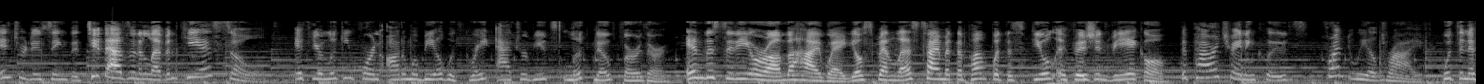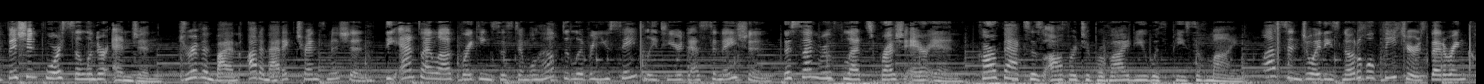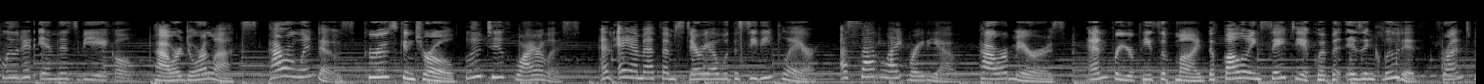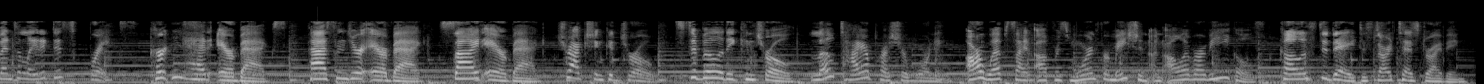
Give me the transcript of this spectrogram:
Introducing the 2011 Kia Soul. If you're looking for an automobile with great attributes, look no further. In the city or on the highway, you'll spend less time at the pump with this fuel-efficient vehicle. The powertrain includes front-wheel drive with an efficient four-cylinder engine driven by an automatic transmission. The anti-lock braking system will help deliver you safely to your destination. The sunroof lets fresh air in. Carfax is offered to provide you with peace of mind. Plus, enjoy these notable features that are included in this vehicle. Power door locks, power windows, cruise control, Bluetooth wireless, an AM FM stereo with a CD player, a satellite radio, power mirrors. And for your peace of mind, the following safety equipment is included. Front ventilated disc brakes, curtain head airbags, passenger airbag, side airbag, traction control, stability control, low tire pressure warning. Our website offers more information on all of our vehicles. Call us today to start test driving.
